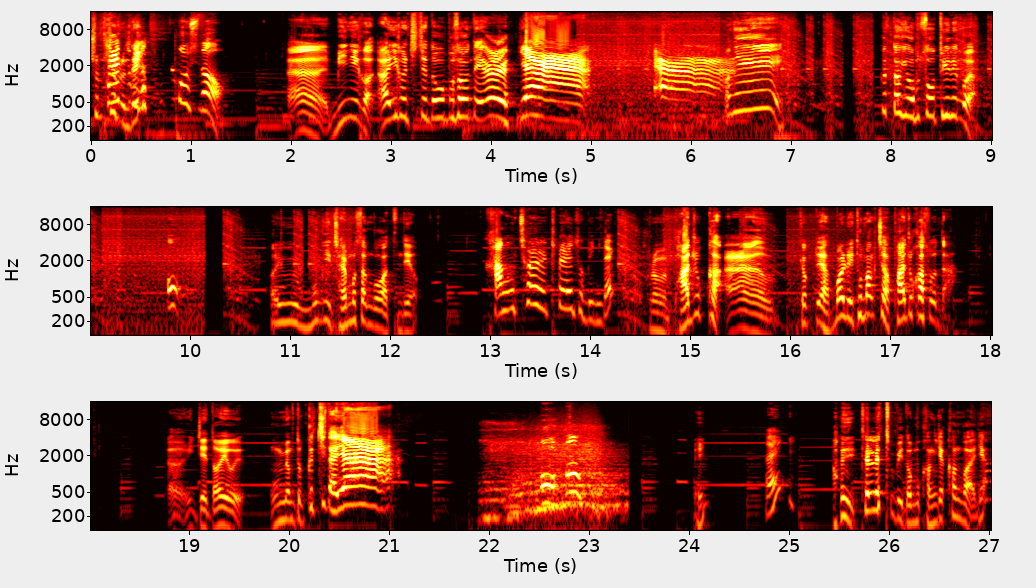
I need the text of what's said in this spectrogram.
춤추는데? 텔레토비가 춤추고 있어. 아 미니건. 아 이거 진짜 너무 무서운데. 어, 야! 아! 아니 끄떡이 없어 어떻게 된 거야? 어? 아 이거 무기 잘못 산것 같은데요. 강철 텔레토비인데? 그러면 바주카 아, 격도야 멀리 도망쳐 바주카 쏜다 어, 이제 너의 운명도 끝이다 야 어? 어? 에? 에? 아니 텔레토비 너무 강력한 거 아니야?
